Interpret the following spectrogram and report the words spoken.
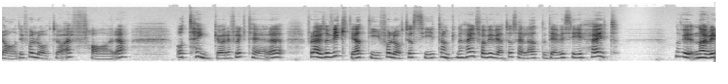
La de få lov til å erfare og tenke og reflektere. For det er jo så viktig at de får lov til å si tankene høyt. For vi vet jo selv at det vi sier høyt Når vi, når vi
